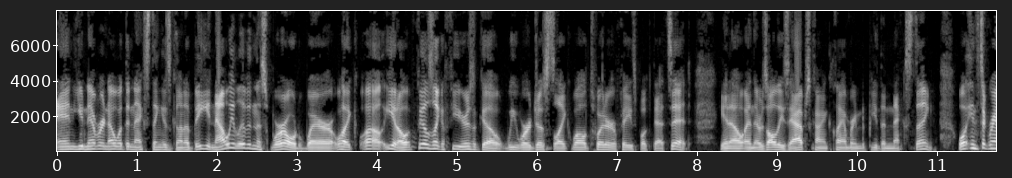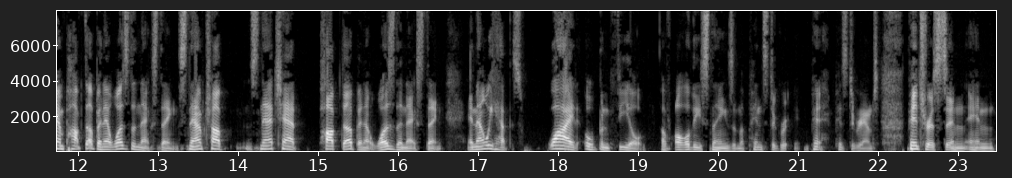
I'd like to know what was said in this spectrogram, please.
and you never know what the next thing is going to be. Now we live in this world where, like, well, you know, it feels like a few years ago we were just like, well, Twitter, Facebook, that's it, you know, and there's all these apps kind of clamoring to be the next thing. Well, Instagram popped up and it was the next thing. Snapchat, Snapchat popped up and it was the next thing, and now we have this wide open field of all these things and the Pinstagram, Pinstagrams, Pinterest, and and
